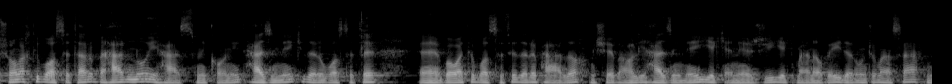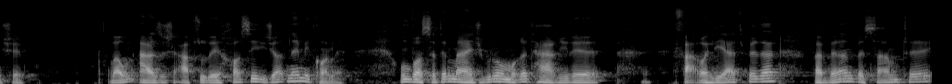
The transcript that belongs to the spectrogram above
شما وقتی واسطه رو به هر نوعی حذف می‌کنید هزینه که داره واسطه بابت واسطه داره پرداخت میشه و حالی هزینه یک انرژی یک منابعی داره اونجا مصرف میشه و اون ارزش افزوده خاصی ایجاد نمی‌کنه. اون واسطه مجبور اون موقع تغییر فعالیت بدن و برن به سمت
